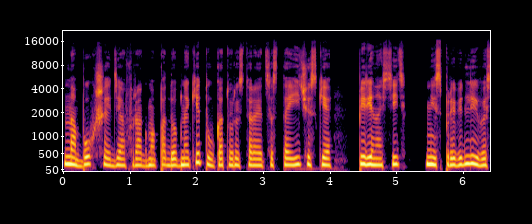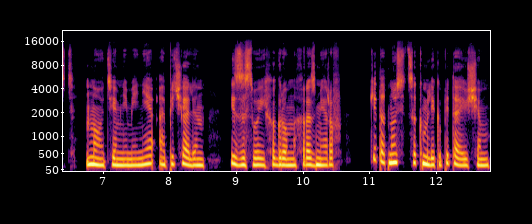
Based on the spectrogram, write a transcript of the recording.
Набухшая диафрагма подобна киту, который старается стоически переносить несправедливость, но, тем не менее, опечален из-за своих огромных размеров. Кит относится к млекопитающим.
